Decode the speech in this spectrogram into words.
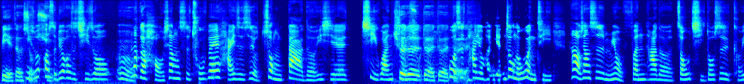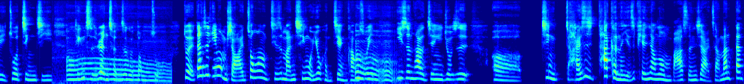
别的手术。你说二十六、二十七周，嗯，那个好像是，除非孩子是有重大的一些。器官缺损，对对对对，或者是他有很严重的问题，他好像是没有分他的周期，都是可以做金鸡停止妊娠这个动作。Oh. 对，但是因为我们小孩状况其实蛮轻微又很健康，嗯嗯嗯，所以医生他的建议就是，呃，进还是他可能也是偏向说我们把他生下来这样，但但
